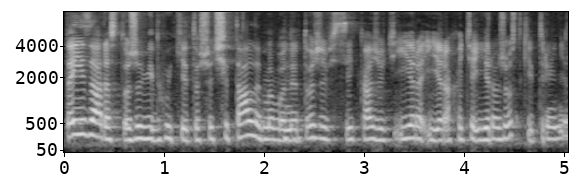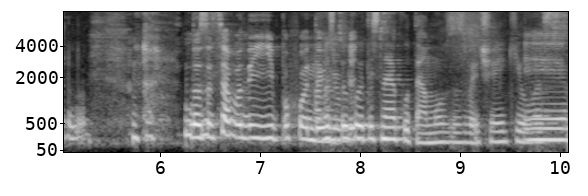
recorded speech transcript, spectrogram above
та і зараз теж відгуки, то що читали ми, вони теж всі кажуть Іра, Іра, хоча Іра жорсткий тренер. Ну, ну за це вони її походи А ви спілкуєтесь на яку тему зазвичай? Які у вас Е,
